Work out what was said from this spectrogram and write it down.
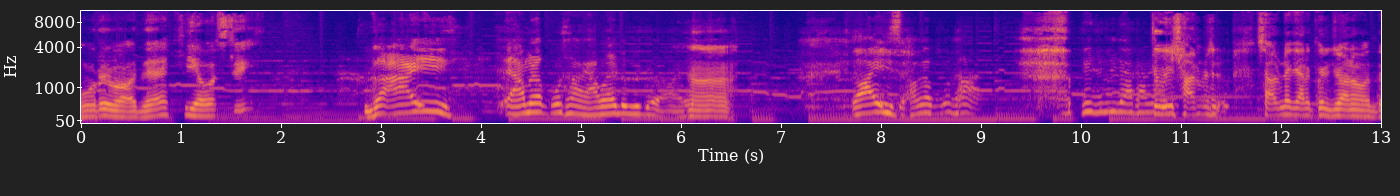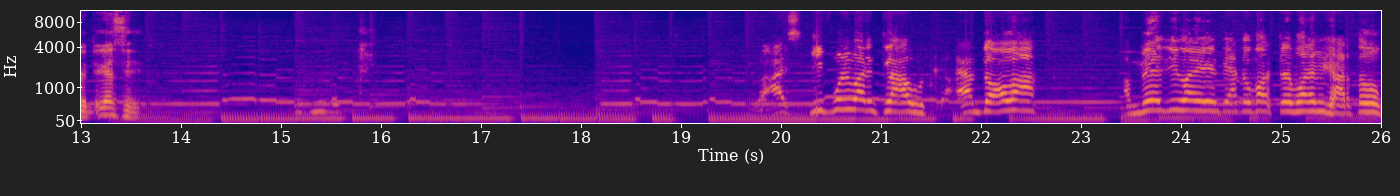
ওরে বাবা কি অবস্থা গাইস আমরা কোথায়? আমরা একটু ভিডিও গাইস আমরা কোথায়? পৃথিবী দেখা যায়। তুমি সামনে সামনে কেন করে জোয়ানোর মধ্যে ঠিক আছে? কি পরিমাণে ক্লাউড একদম অবাক। আমেজিং হয়ে এত কষ্টের পরে আমি সার্থক।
